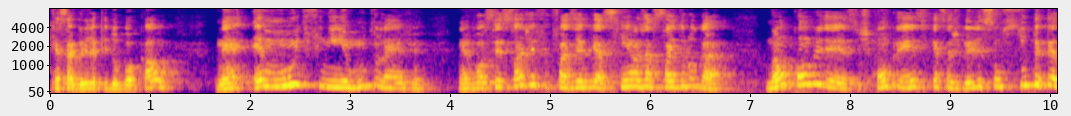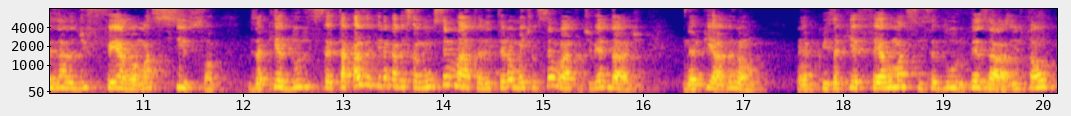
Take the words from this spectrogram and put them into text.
Que essa grelha aqui do bocal, né, é muito fininha, muito leve. Né? Você só de fazer aqui assim, ela já sai do lugar. Não compre desses, compre esse que essas grelhas são super pesadas, de ferro, maciço, ó. Isso aqui é duro, você tacar aqui na cabeça de você mata, literalmente você mata, de verdade. Não é piada não, né? Porque isso aqui é ferro maciço, é duro, pesado. Então,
